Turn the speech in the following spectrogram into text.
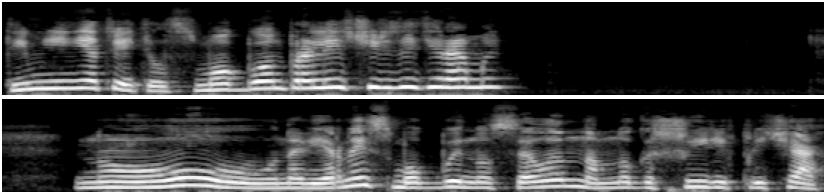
Ты мне не ответил, смог бы он пролезть через эти рамы? Ну, наверное, смог бы, но Селн намного шире в плечах.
